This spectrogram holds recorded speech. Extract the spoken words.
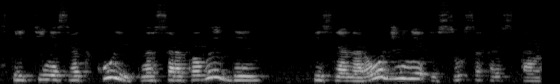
Стрітіння святкують на сороковий день після народження Ісуса Христа.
